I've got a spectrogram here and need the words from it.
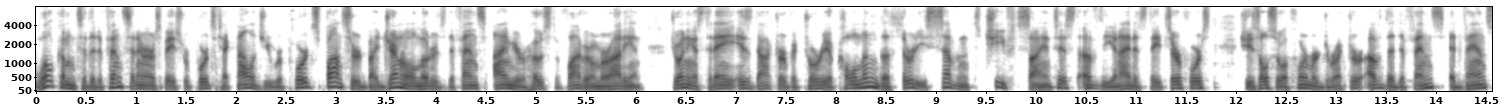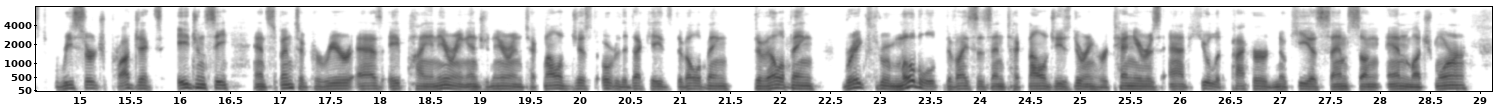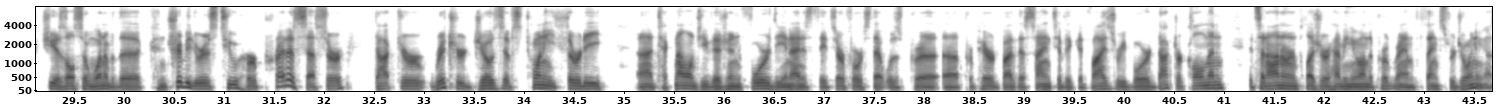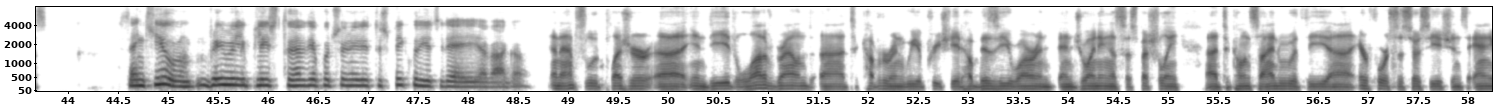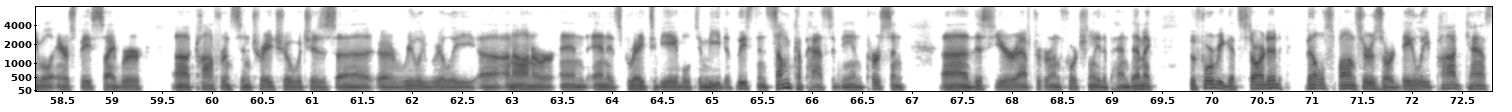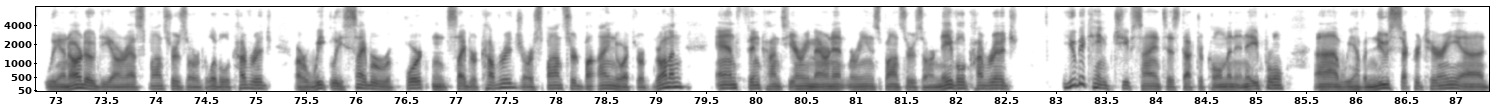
Welcome to the Defense and Aerospace Reports Technology Report, sponsored by General Motors Defense. I'm your host, Vago Muradian. Joining us today is Dr. Victoria Coleman, the 37th Chief Scientist of the United States Air Force. She's also a former director of the Defense Advanced Research Projects Agency and spent a career as a pioneering engineer and technologist over the decades developing developing breakthrough mobile devices and technologies during her tenures at Hewlett Packard, Nokia, Samsung, and much more. She is also one of the contributors to her predecessor, Dr. Richard Joseph's 2030 uh, technology vision for the United States Air Force that was pre- uh, prepared by the Scientific Advisory Board. Dr. Coleman, it's an honor and pleasure having you on the program. Thanks for joining us. Thank you. I'm really, really pleased to have the opportunity to speak with you today, Vago an absolute pleasure uh, indeed. A lot of ground uh, to cover, and we appreciate how busy you are and, and joining us, especially uh, to coincide with the uh, Air Force Association's annual Airspace Cyber uh, Conference and Trade Show, which is uh, really, really an honor. And, and it's great to be able to meet, at least in some capacity, in person this year after, unfortunately, the pandemic. Before we get started, Bell sponsors our daily podcast. Leonardo DRS sponsors our global coverage. Our weekly cyber report and cyber coverage are sponsored by Northrop Grumman, and Fincantieri Marinette Marine sponsors our naval coverage. You became chief scientist, Dr. Coleman, in April. Uh, we have a new secretary uh,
